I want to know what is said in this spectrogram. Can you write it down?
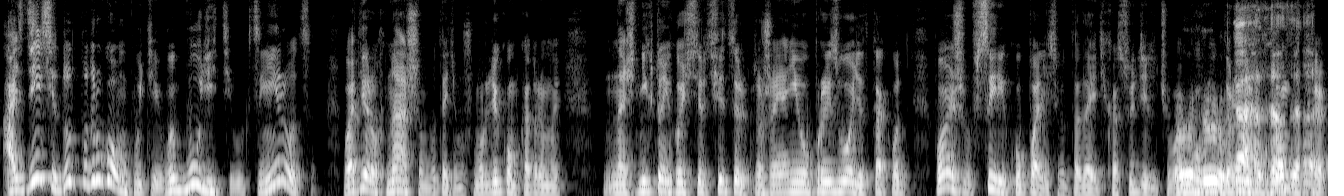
А здесь идут по другому пути. Вы будете вакцинироваться, во-первых, нашим вот этим шмурдяком, который мы значит, никто не хочет сертифицировать, потому что они его производят, как вот, помнишь, в сыре купались, вот тогда этих осудили чуваков. Угу, да, да, да.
